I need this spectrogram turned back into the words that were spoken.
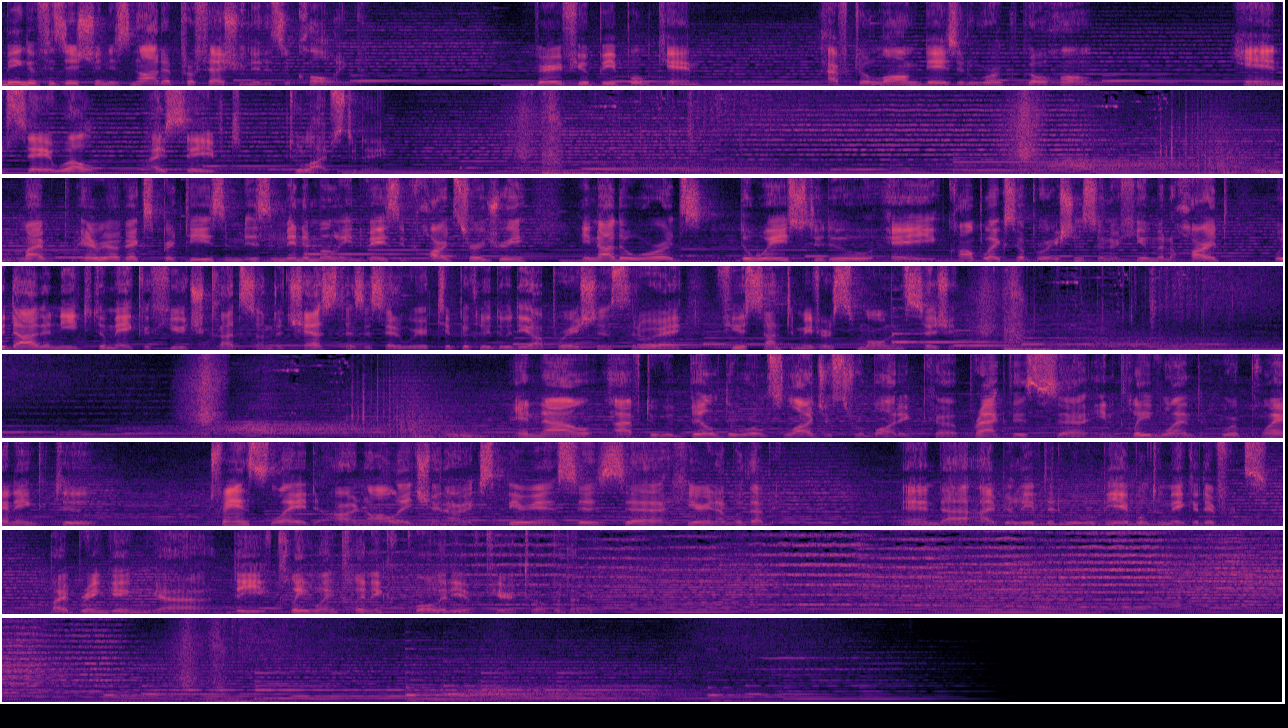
Being a physician is not a profession, it is a calling. Very few people can, after long days at work, go home and say, Well, I saved two lives today. My area of expertise is minimally invasive heart surgery. In other words, the ways to do a complex operations on a human heart without a need to make a huge cuts on the chest. As I said, we typically do the operations through a few centimeters small incision. And now, after we build the world's largest robotic uh, practice uh, in Cleveland, we're planning to translate our knowledge and our experiences uh, here in Abu Dhabi. And uh, I believe that we will be able to make a difference by bringing uh, the Cleveland Clinic quality of care to Abu Dhabi.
